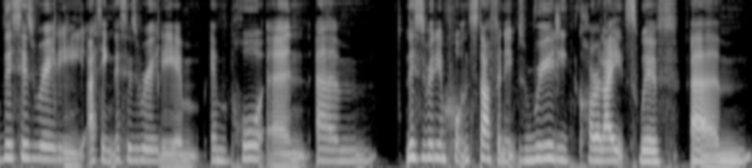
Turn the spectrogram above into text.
this is really i think this is really Im- important um this is really important stuff and it really correlates with um,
